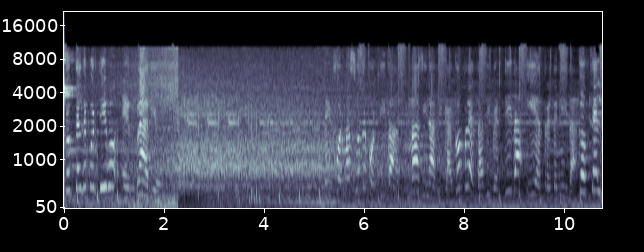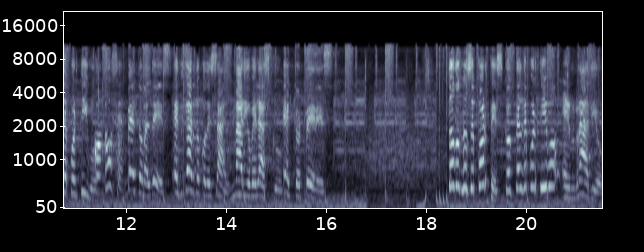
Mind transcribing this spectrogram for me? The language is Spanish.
Cóctel deportivo en radio. La información deportiva más dinámica, completa, divertida y entretenida. Cóctel deportivo. Conducen Beto Valdés, Edgardo Codesal, Mario Velasco, Héctor Pérez. Todos los deportes. Cóctel deportivo en radio.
